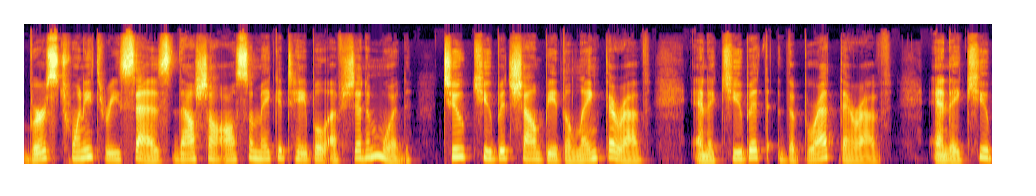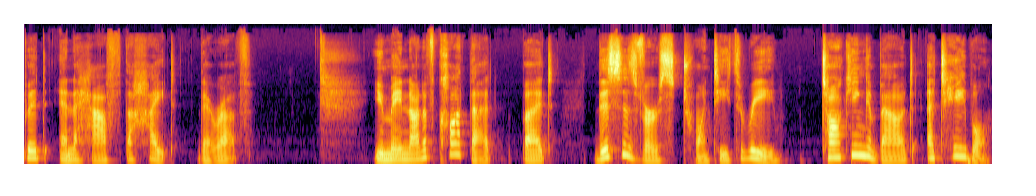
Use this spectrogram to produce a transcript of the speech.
verse 23 says, Thou shalt also make a table of shittim wood, two cubits shall be the length thereof, and a cubit the breadth thereof, and a cubit and a half the height thereof. You may not have caught that, but this is verse 23, talking about a table,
